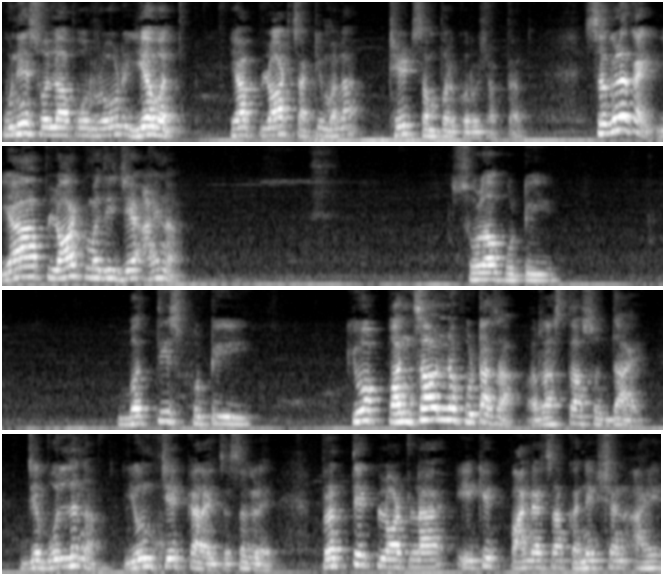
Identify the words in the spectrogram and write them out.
पुणे सोलापूर रोड यवत या प्लॉटसाठी मला थेट संपर्क करू शकतात. सगळं काही या प्लॉटमध्ये जे आहे ना सोळा फुटी बत्तीस फुटी किंवा पंचावन्न फुटाचा रस्ता सुद्धा आहे. जे बोललं ना येऊन चेक करायचं सगळे. प्रत्येक प्लॉटला एक एक पाण्याचा कनेक्शन आहे.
